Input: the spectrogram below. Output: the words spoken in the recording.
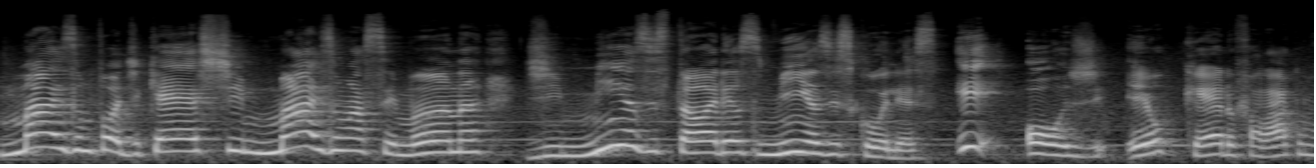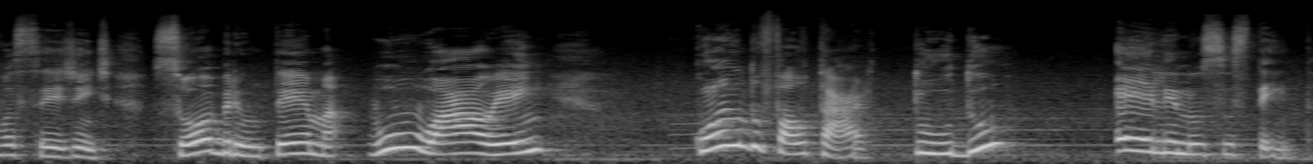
Mais um podcast, mais uma semana de minhas histórias, minhas escolhas. E hoje eu quero falar com você, gente, sobre um tema uau, hein? Quando faltar tudo, ele nos sustenta.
